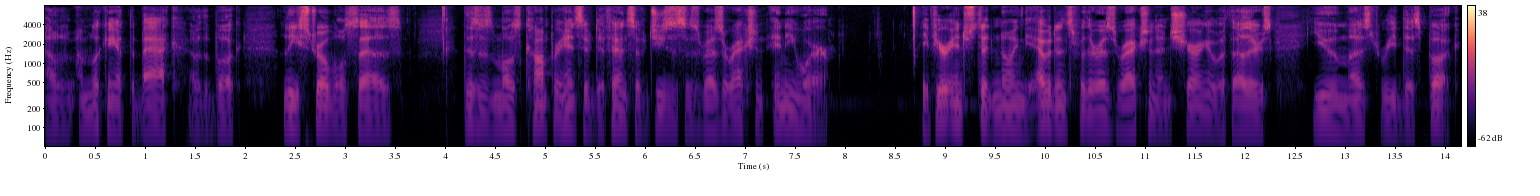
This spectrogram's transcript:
I'm looking at the back of the book. Lee Strobel says, This is the most comprehensive defense of Jesus' resurrection anywhere. If you're interested in knowing the evidence for the resurrection and sharing it with others, you must read this book.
